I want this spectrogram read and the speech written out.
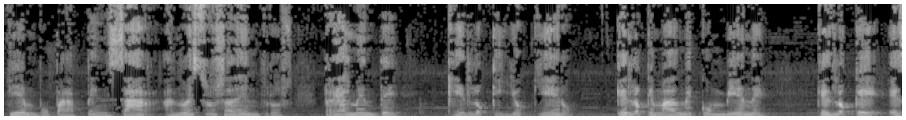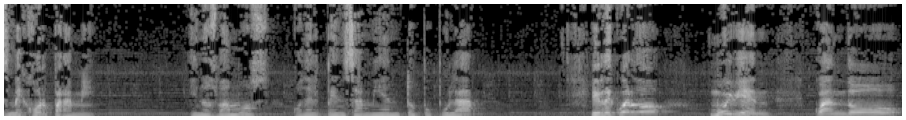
tiempo para pensar a nuestros adentros realmente qué es lo que yo quiero, qué es lo que más me conviene, qué es lo que es mejor para mí. Y nos vamos con el pensamiento popular. Y recuerdo muy bien cuando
